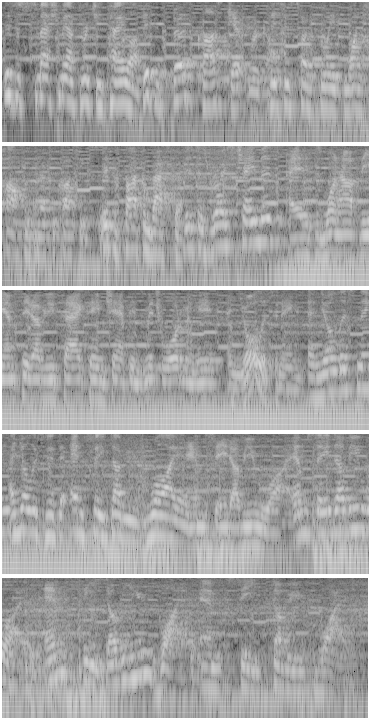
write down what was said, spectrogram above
This is Smash Mouth Richie Taylor. This is First Class Jet Ruger. This is Toby Philippe, one half of the Natural Classics. This is Tyson Baxter. This is Royce Chambers. Hey, this is one half of the MCW Tag Team Champions, Mitch Waterman here, and you're listening. And you're listening. And you're listening to MCW Wired. MCW Wired. MCW Wired. MCW Wired. MCW Wired.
